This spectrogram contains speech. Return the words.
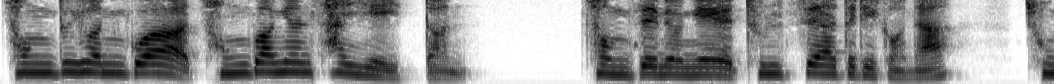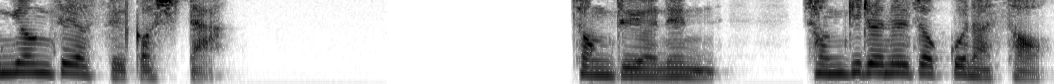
정두현과 정광현 사이에 있던 정재명의 둘째 아들이거나 종영제였을 것이다. 정두현은 정기련을 적고 나서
